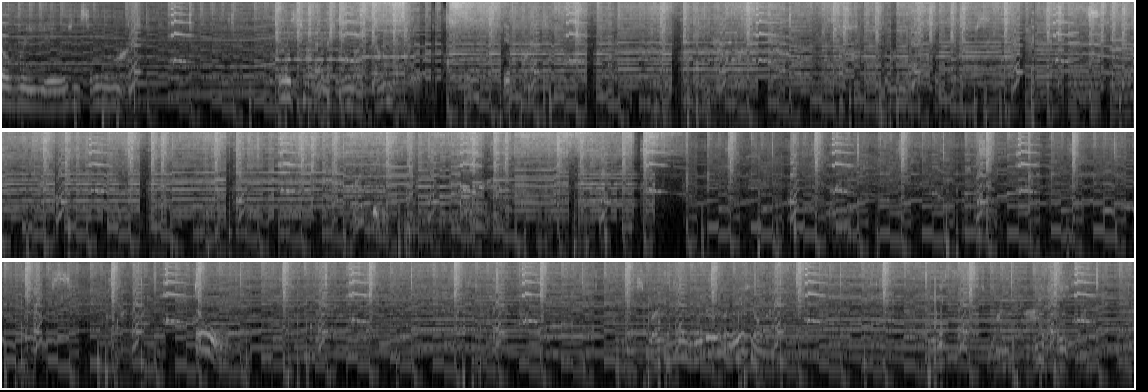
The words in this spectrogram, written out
are reused and some of them aren't. These times we might done before. That's different. The original. I guess that's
